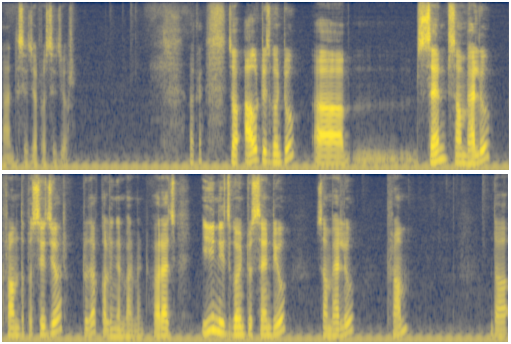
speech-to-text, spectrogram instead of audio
and this is your procedure. Okay. So out is going to uh, send some value from the procedure to the calling environment. Whereas in is going to send you some value from the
